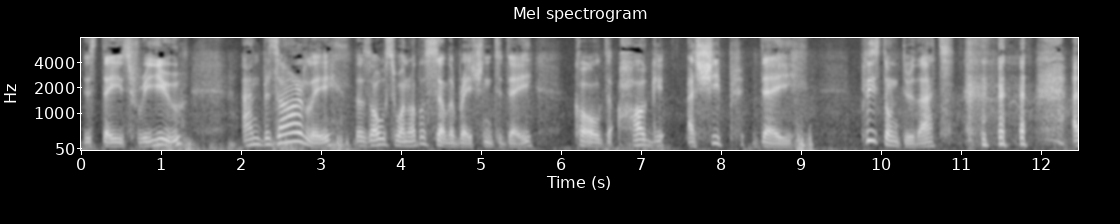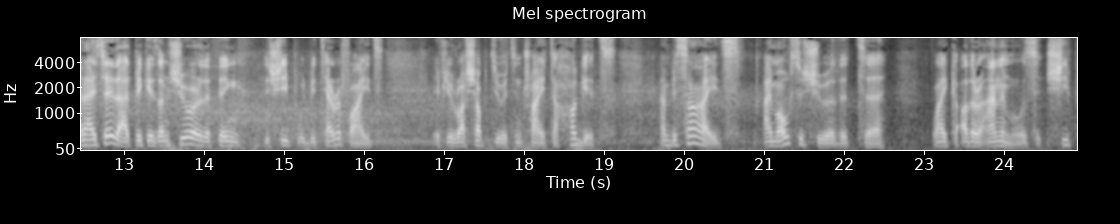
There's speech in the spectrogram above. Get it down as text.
this day is for you. And bizarrely, there's also another celebration today called Hug a Sheep Day. Please don't do that. and I say that because I'm sure the thing, the sheep would be terrified if you rush up to it and try to hug it. And besides, I'm also sure that. Uh, like other animals, sheep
